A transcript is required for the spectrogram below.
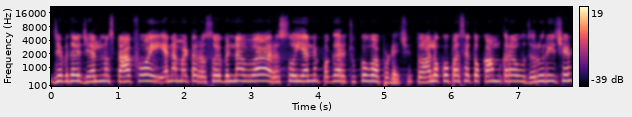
જે બધા જેલનો સ્ટાફ હોય, એના માટે રસોઈ બનાવવા રસોઈયાને પગાર ચૂકવવા પડે છે. તો આ લોકો પાસે તો કામ કરાવવું જરૂરી છે.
